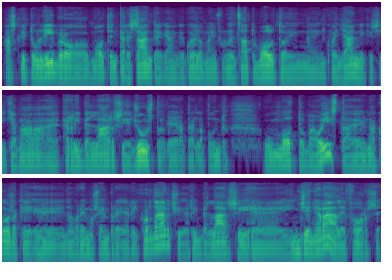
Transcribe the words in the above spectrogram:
ha scritto un libro molto interessante che anche quello mi ha influenzato molto in, in quegli anni che si chiamava eh, Ribellarsi è giusto, che era per l'appunto un motto maoista, è una cosa che eh, dovremmo sempre ricordarci, ribellarsi eh, in generale forse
